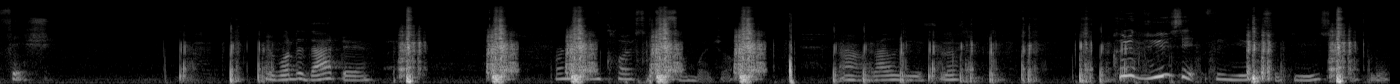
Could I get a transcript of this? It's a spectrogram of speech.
Fish. Hey, what did that do? Bring me closer to somewhere, Josh. Ah, oh, that was useless. Could have used it for use if used it properly.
